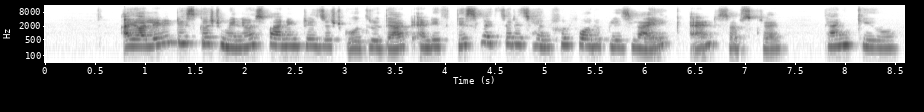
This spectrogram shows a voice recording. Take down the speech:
I already discussed minimum spanning tree just go through that and if this lecture is helpful for you please like and subscribe. Thank you.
